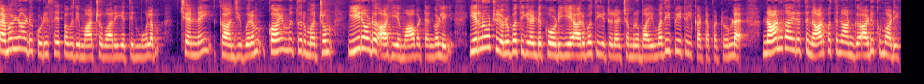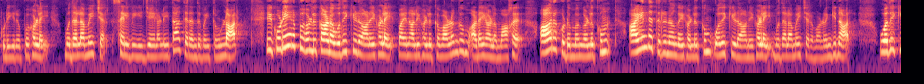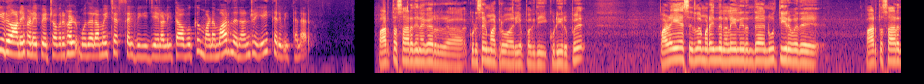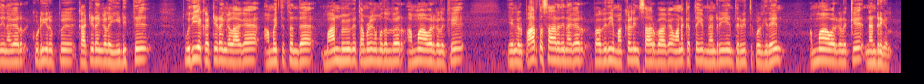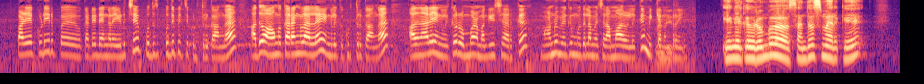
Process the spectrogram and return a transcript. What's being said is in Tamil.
தமிழ்நாடு குடிசை பகுதி மாற்று வாரியத்தின் மூலம் சென்னை காஞ்சிபுரம் கோயம்புத்தூர் மற்றும் ஈரோடு ஆகிய மாவட்டங்களில் இருநூற்று எழுபத்தி இரண்டு கோடியே அறுபத்தி எட்டு லட்சம் ரூபாய் மதிப்பீட்டில் கட்டப்பட்டுள்ள நான்காயிரத்து நாற்பத்தி நான்கு அடுக்குமாடி குடியிருப்புகளை முதலமைச்சர் செல்வி ஜெயலலிதா திறந்து வைத்துள்ளார். இக்குடியிருப்புகளுக்கான ஒதுக்கீடு ஆணைகளை பயனாளிகளுக்கு வழங்கும் அடையாளமாக ஆறு குடும்பங்களுக்கும் ஐந்து திருநங்கைகளுக்கும் ஒதுக்கீடு ஆணைகளை முதலமைச்சர் வழங்கினார். ஒதுக்கீடு ஆணைகளை பெற்றவர்கள் முதலமைச்சர் செல்வி ஜெயலலிதாவுக்கு மனமார்ந்த நன்றியை தெரிவித்தனர். பார்த்தசாரதி நகர் குடிசை மாற்று வாரிய பகுதி குடியிருப்பு. பழைய சிதிலமடைந்த நிலையில் இருந்த நூற்றி இருபது பார்த்தசாரதி நகர் குடியிருப்பு கட்டிடங்களை இடித்து புதிய கட்டிடங்களாக அமைத்து தந்த மாண்புமிகு தமிழக முதல்வர் அம்மா அவர்களுக்கு எங்கள் பார்த்தசாரதி நகர் பகுதி மக்களின் சார்பாக வணக்கத்தையும் நன்றியையும் தெரிவித்துக் கொள்கிறேன். அம்மா அவர்களுக்கு நன்றிகள். பழைய குடியிருப்பு கட்டிடங்களை இடித்து புது புதுப்பிச்சு கொடுத்துருக்காங்க. அதுவும் அவங்க கரங்களால் எங்களுக்கு கொடுத்துருக்காங்க. அதனால் எங்களுக்கு ரொம்ப மகிழ்ச்சியாக இருக்குது மாண்புமிகு முதலமைச்சர் அம்மா அவர்களுக்கு மிக்க நன்றி. எங்களுக்கு ரொம்ப சந்தோஷமாக இருக்குது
